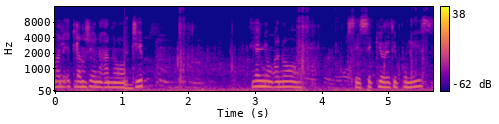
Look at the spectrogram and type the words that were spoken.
maliit lang siya na ano, jeep. Yan yung ano, si security police.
